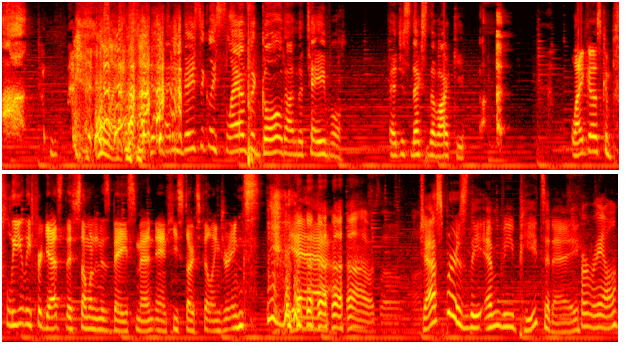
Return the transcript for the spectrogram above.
Ah! My god. and he basically slams a gold on the table and just next to the barkeep. Lycos completely forgets there's someone in his basement, and he starts filling drinks. Yeah. What's up? Jasper is the MVP today. For real.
